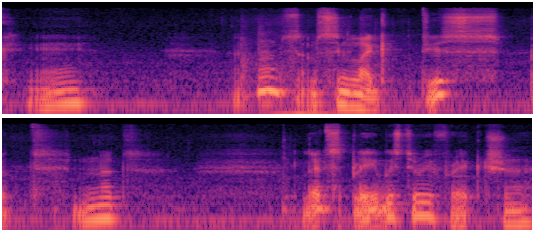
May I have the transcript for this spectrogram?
Okay. Something like this but not. Let's play with the refraction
